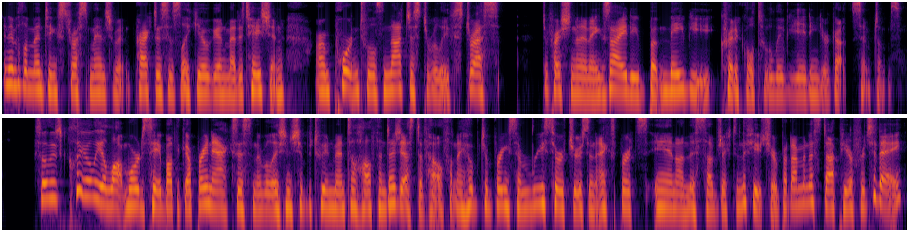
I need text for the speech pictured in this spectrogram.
and implementing stress management practices like yoga and meditation are important tools not just to relieve stress, depression, and anxiety, but may be critical to alleviating your gut symptoms. So there's clearly a lot more to say about the gut brain axis and the relationship between mental health and digestive health. And I hope to bring some researchers and experts in on this subject in the future, but I'm going to stop here for today.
